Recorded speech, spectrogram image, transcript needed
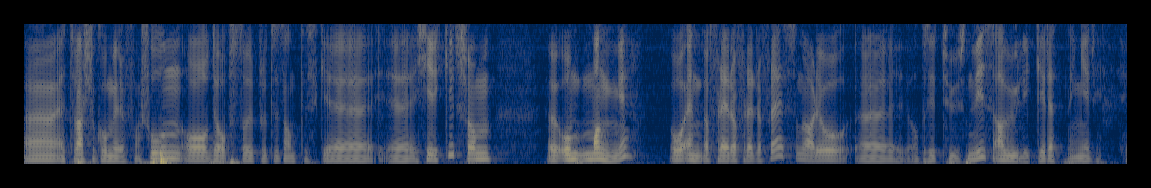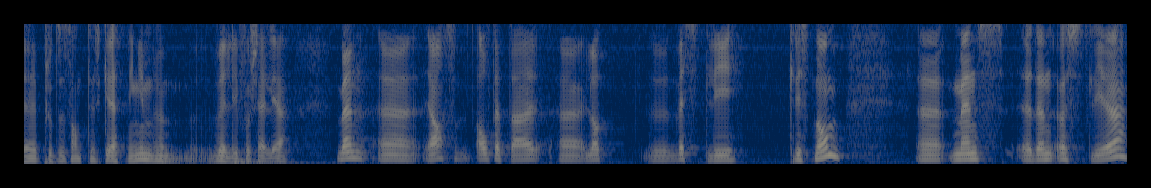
Uh, etter hvert så kommer reformasjonen, og det oppstår protestantiske kirker. Som, og mange, og enda flere og flere og flere. Så nå er det jo å si, tusenvis av ulike retninger, protestantiske retninger. Veldig forskjellige. Men ja, alt dette er vestlig kristendom. Eh, mens eh, den østlige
